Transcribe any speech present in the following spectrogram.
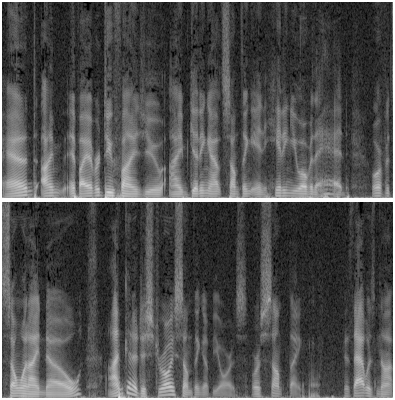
And I'm if I ever do find you, I'm getting out something and hitting you over the head. Or if it's someone I know, I'm gonna destroy something of yours or something. Because that was not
